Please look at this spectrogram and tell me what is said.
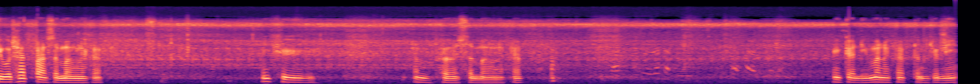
ทิวทัศน์ป่าเสมิงนะครับ นี่คืออำเภอเสมิงนะครับมีการดีมากนะครับตรงจุดนี้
